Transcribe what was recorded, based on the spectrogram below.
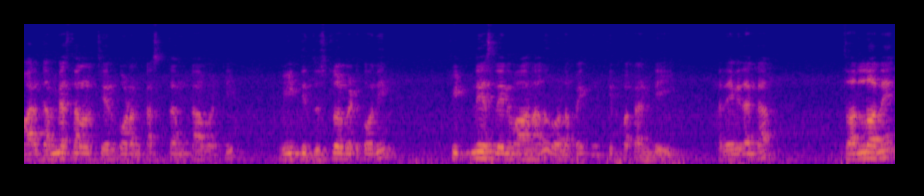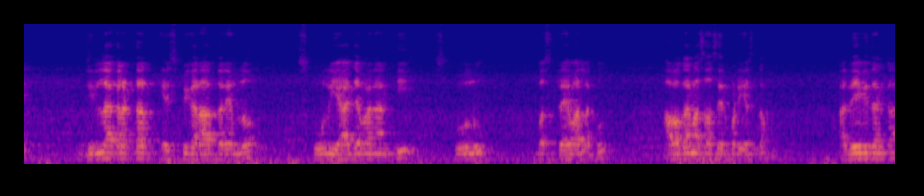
వారి గమ్యస్థలాలు చేరుకోవడం కష్టం కాబట్టి వీటిని దృష్టిలో పెట్టుకొని ఫిట్నెస్ లేని వాహనాలు రోడ్లపైకి తిప్పకండి. అదేవిధంగా త్వరలోనే జిల్లా కలెక్టర్ ఎస్పీ గారి ఆధ్వర్యంలో స్కూలు యాజమాన్యానికి స్కూలు బస్ డ్రైవర్లకు అవగాహన సహస ఏర్పాటు చేస్తాం. అదేవిధంగా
